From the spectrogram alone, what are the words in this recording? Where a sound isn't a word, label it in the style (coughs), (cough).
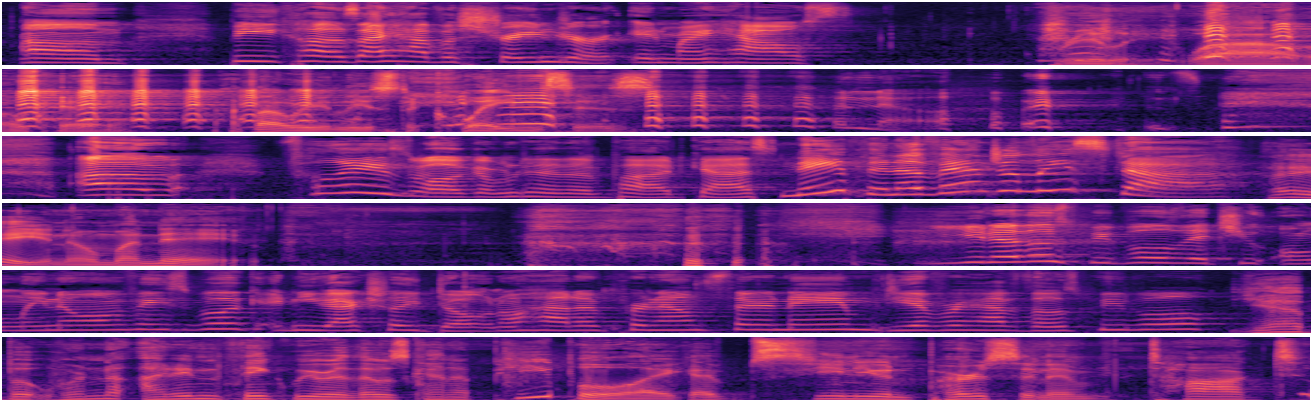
um, because I have a stranger in my house. Really? Wow. Okay. I thought we were at least acquaintances. (laughs) no. Um, please welcome to the podcast, Nathan Evangelista. Hey, you know my name. You know those people that you only know on Facebook and you actually don't know how to pronounce their name? Do you ever have those people? Yeah, but we're not. I didn't think we were those kind of people. Like I've seen you in person and talked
